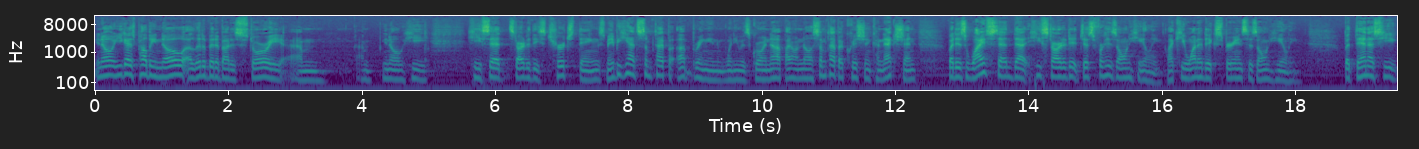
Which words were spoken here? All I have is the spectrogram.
You know, you guys probably know a little bit about his story. Um, um, you know, he he said started these church things. Maybe he had some type of upbringing when he was growing up. I don't know, some type of Christian connection. But his wife said that he started it just for his own healing, like he wanted to experience his own healing. But then as he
